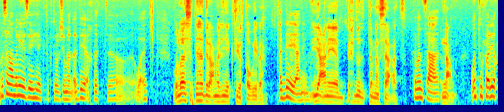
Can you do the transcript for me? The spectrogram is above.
مثلا عملية زي هيك دكتور جمال قد إيه أخذت آه، وقت؟ والله يا ستي هذه العملية كثير طويلة. قد إيه يعني؟ مثلاً؟ يعني بحدود الثمان ساعات. ثمان ساعات. نعم. وأنتم فريق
